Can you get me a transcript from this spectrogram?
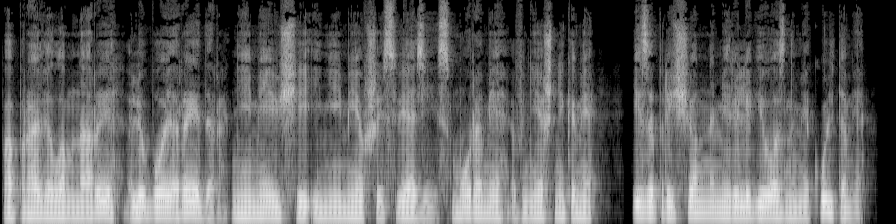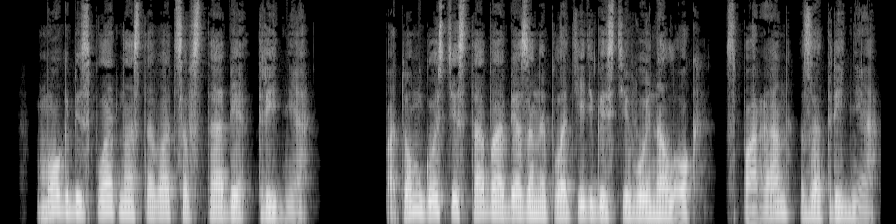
По правилам норы, любой рейдер, не имеющий и не имевший связей с мурами, внешниками и запрещенными религиозными культами, мог бесплатно оставаться в стабе три дня. Потом гости стаба обязаны платить гостевой налог, спаран за три дня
